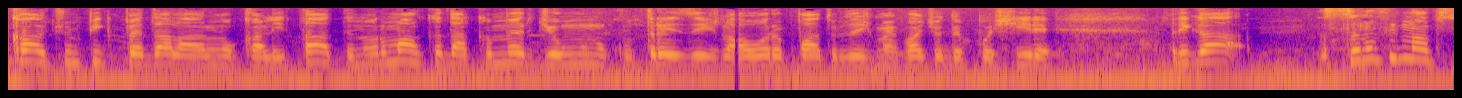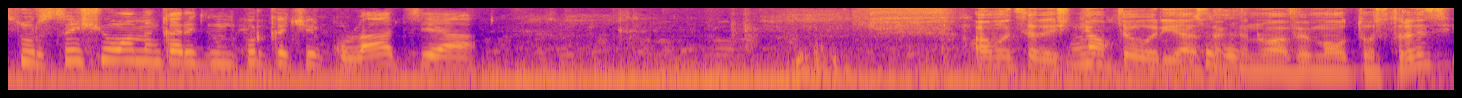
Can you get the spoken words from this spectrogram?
calci un pic pedala în localitate, normal că dacă merge unul cu 30 la oră 40 mai face o depășire. Adică să nu fim absurd, sunt și oameni care încurcă circulația, Am înțeles. Știu Nu. teoria asta Ce că să- nu avem autostrăzi,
